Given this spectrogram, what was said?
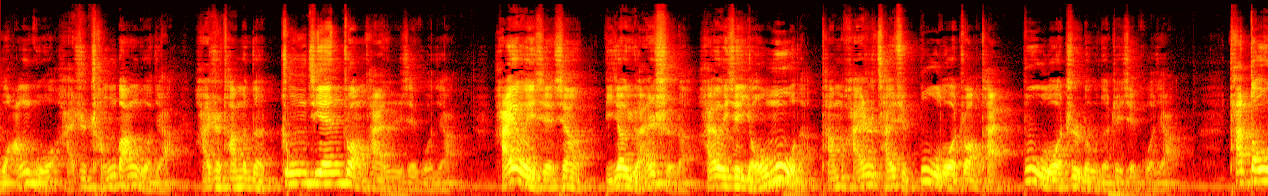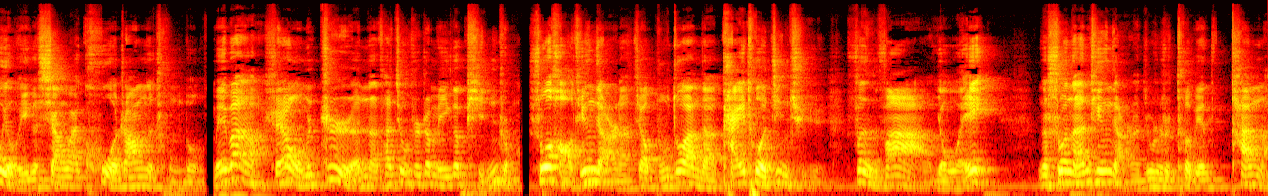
王国还是城邦国家，还是他们的中间状态的这些国家，还有一些像比较原始的，还有一些游牧的，他们还是采取部落状态、部落制度的这些国家，它都有一个向外扩张的冲动。没办法，谁让我们智人呢？他就是这么一个品种。说好听点呢，叫不断的开拓进取、奋发有为；那说难听点呢，就是特别贪婪，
